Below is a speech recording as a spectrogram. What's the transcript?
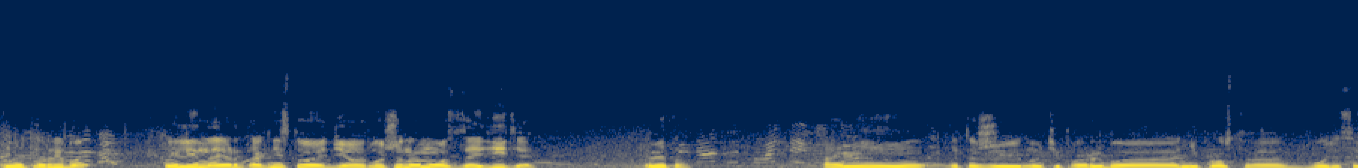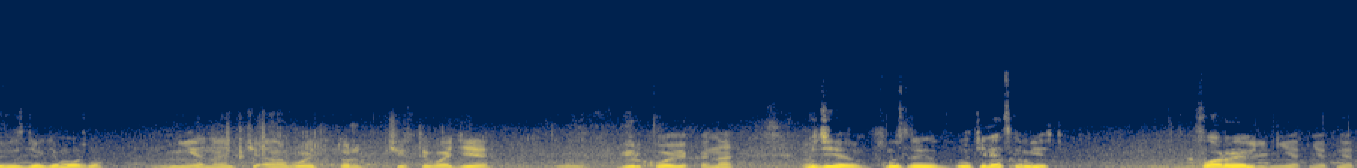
Ну это рыба. Элин, наверное, так не стоит делать. Лучше на мост зайдите. Это. Они, это же, ну, типа, рыба не просто водится везде, где можно. Не, она, она водится тоже в чистой воде, в верховьях. Она... Где? В смысле, на Телецком есть? Форель. Нет, нет, нет.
